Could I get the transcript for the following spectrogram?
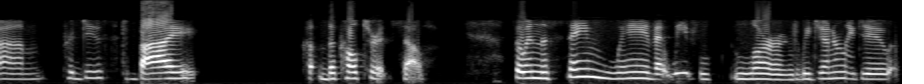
um, produced by the culture itself. So, in the same way that we've learned, we generally do a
